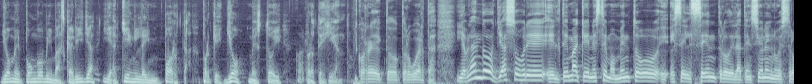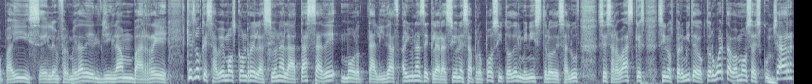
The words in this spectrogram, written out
yo me pongo mi mascarilla y a quién le importa, porque yo me estoy protegiendo. Correcto, doctor Huerta. Y hablando ya sobre el tema que en este momento eh, es el centro de la atención en nuestro país, eh, la enfermedad del Guillain-Barré. ¿Qué es lo que sabemos con relación a la tasa de mortalidad? Hay unas declaraciones a propósito del ministro de Salud, César Vázquez. Si nos permite, doctor Huerta, vamos a escuchar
